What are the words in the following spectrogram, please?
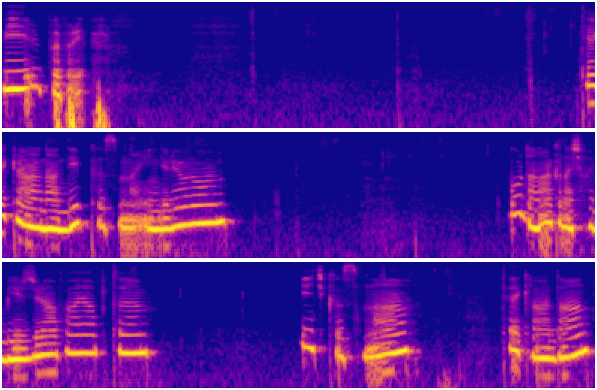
bir pırpır yapıyorum. Tekrardan dip kısmına indiriyorum. Buradan arkadaşlar bir zürafa yaptım. İç kısmına tekrardan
